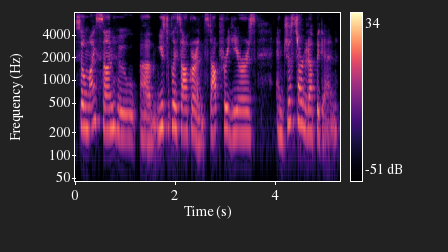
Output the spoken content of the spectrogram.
So my son, who um, used to play soccer and stopped for years and just started up again,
